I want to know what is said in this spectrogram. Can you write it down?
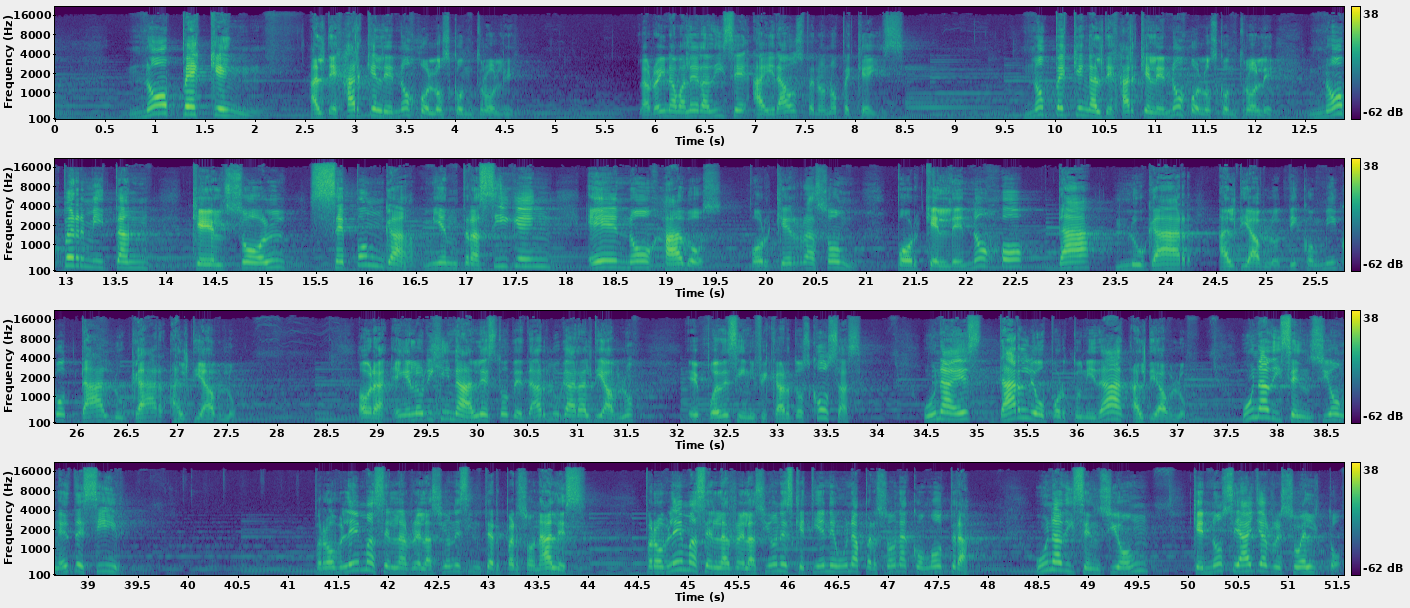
no pequen al dejar que el enojo los controle. La reina Valera dice, airaos pero no pequéis. No pequen al dejar que el enojo los controle. No permitan que el sol se ponga mientras siguen enojados. ¿Por qué razón? Porque el enojo da lugar al diablo. Di conmigo, da lugar al diablo. Ahora, en el original esto de dar lugar al diablo eh, puede significar dos cosas. Una es darle oportunidad al diablo. Una disensión, es decir, problemas en las relaciones interpersonales, problemas en las relaciones que tiene una persona con otra, una disensión que no se haya resuelto,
